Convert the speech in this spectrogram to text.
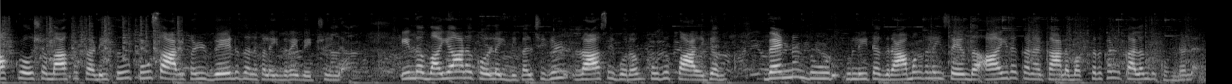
ஆக்ரோஷமாக கடித்து பூசாரிகள் வேண்டுதல்களை நிறைவேற்றினர். இந்த மயான கொள்ளை நிகழ்ச்சியில் ராசிபுரம் புதுப்பாளையம் வெண்ணந்தூர் உள்ளிட்ட கிராமங்களைச் சேர்ந்த ஆயிரக்கணக்கான பக்தர்கள் கலந்து கொண்டனர்.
